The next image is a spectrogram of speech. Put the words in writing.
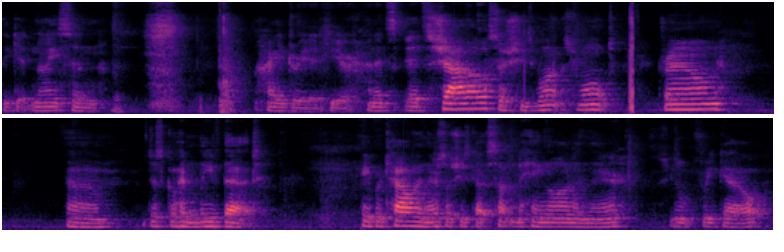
they get nice and hydrated here. And it's it's shallow, so she's won't, she won't drown. Um, just go ahead and leave that paper towel in there so she's got something to hang on in there so you don't freak out.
